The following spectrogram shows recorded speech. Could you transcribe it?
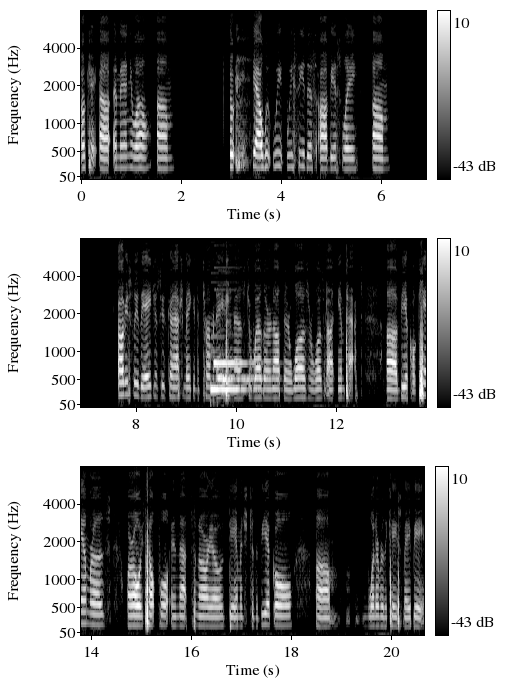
Okay, uh, Emmanuel. Um, oh, yeah, we, we, we see this obviously. Um, obviously, the agency is going to have to make a determination as to whether or not there was or was not impact. Uh, vehicle cameras are always helpful in that scenario, damage to the vehicle, um, whatever the case may be.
